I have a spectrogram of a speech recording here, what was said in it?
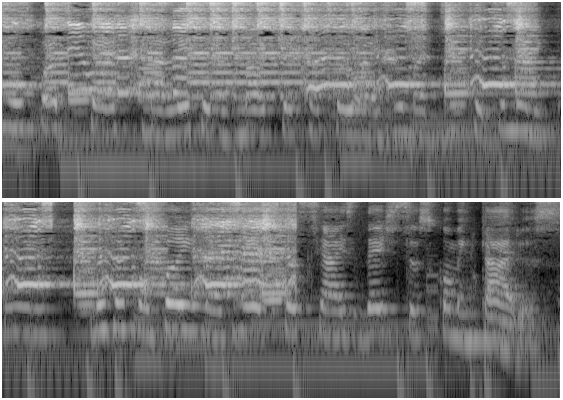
Você que ouviu o podcast Maleta de Esmalte. Essa foi mais uma dica de manicure. Nos acompanhe nas redes sociais e deixe seus comentários.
